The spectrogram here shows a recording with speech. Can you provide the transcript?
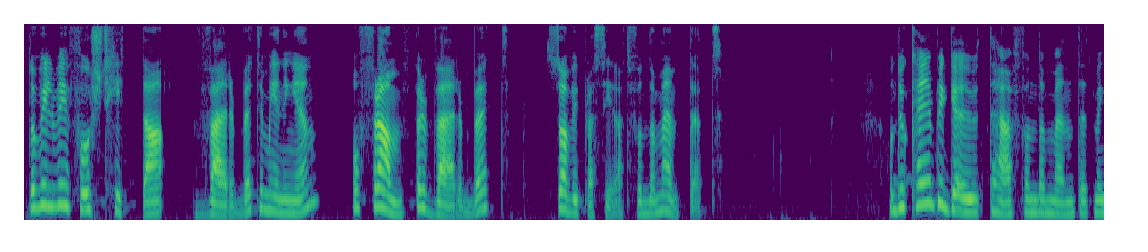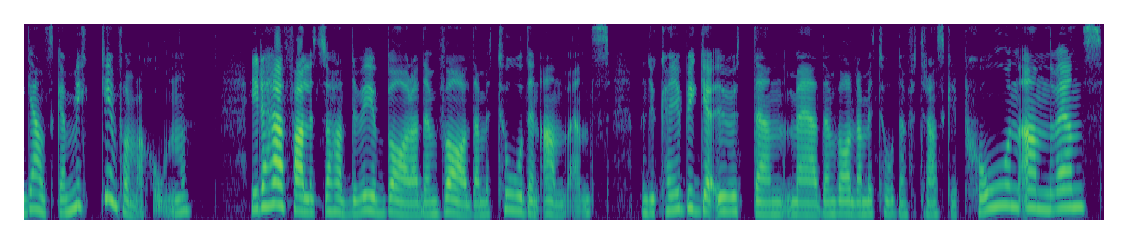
Då vill vi först hitta verbet i meningen och framför verbet så har vi placerat fundamentet. Och du kan ju bygga ut det här fundamentet med ganska mycket information. I det här fallet så hade vi ju bara den valda metoden används. Men du kan ju bygga ut den med den valda metoden för transkription används.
